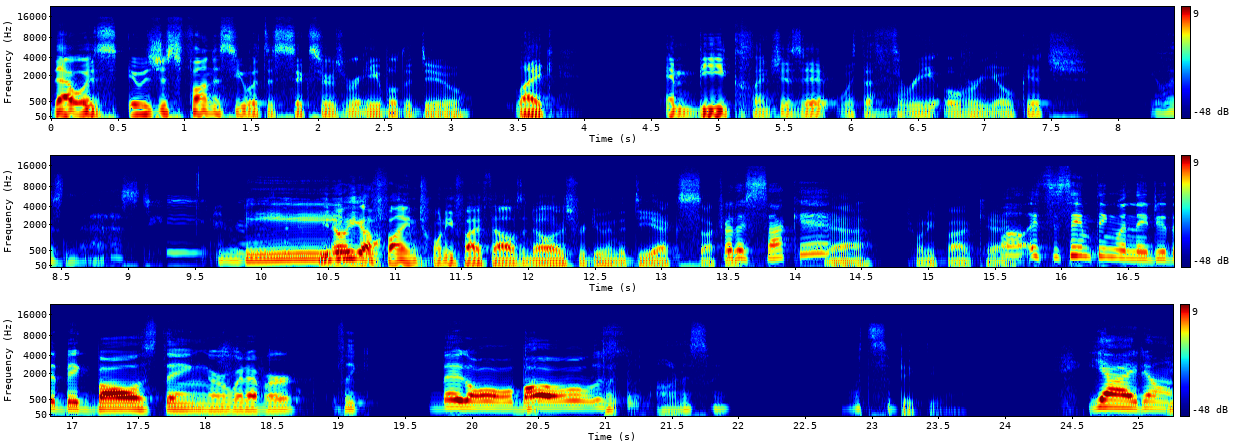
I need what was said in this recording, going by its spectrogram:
That was, it was just fun to see what the Sixers were able to do. Like, Embiid clinches it with a three over Jokic. It was nasty. Embiid. You know, he got fined $25,000 for doing the DX sucker. for the suck it. Yeah, 25K. Well, it's the same thing when they do the big balls thing or whatever. like, Big old balls. but honestly, what's the big deal? Yeah, I don't.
